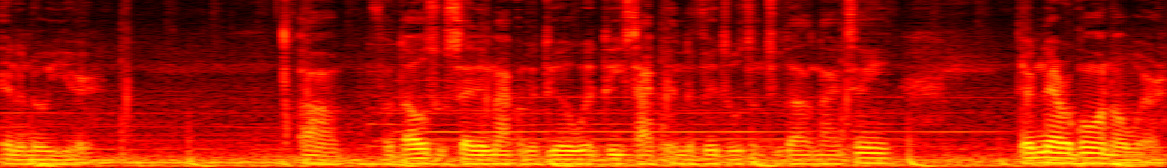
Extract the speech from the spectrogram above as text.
in the new year. Um, for those who say they're not going to deal with these type of individuals in 2019, they're never going nowhere.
